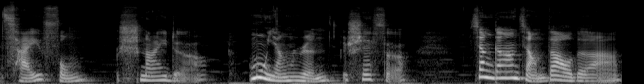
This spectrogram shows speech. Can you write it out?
裁缝 Schneider、牧羊人 Schäfer，像刚刚讲到的啊，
